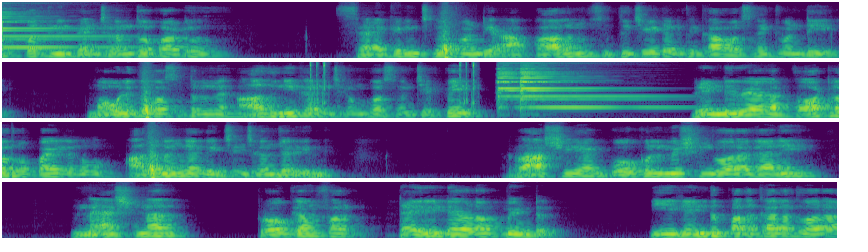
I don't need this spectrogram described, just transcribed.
ఉత్పత్తిని పెంచడంతో పాటు సేకరించినటువంటి ఆ పాలను శుద్ధి చేయడానికి కావాల్సినటువంటి మౌలిక వసతులను ఆధునీకరించడం కోసం అని చెప్పి రెండు వేల కోట్ల రూపాయలను అదనంగా వెచ్చించడం జరిగింది. రాష్ట్రీయ గోకుల్ మిషన్ ద్వారా కానీ national programme for dairy development ఈ రెండు పథకాల ద్వారా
